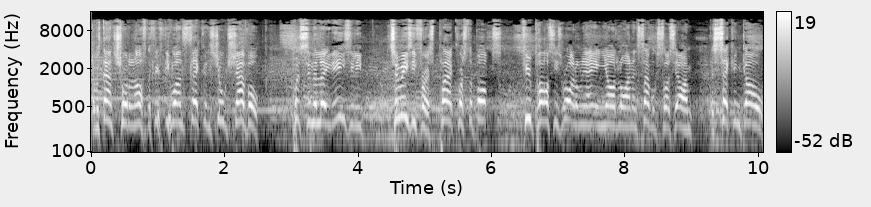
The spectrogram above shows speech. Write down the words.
they was down trodden the 51 seconds. George Saville puts in the lead easily. Too easy for us. Play across the box. Few passes right along the 18 yard line, and Saville slots it home. The second goal,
